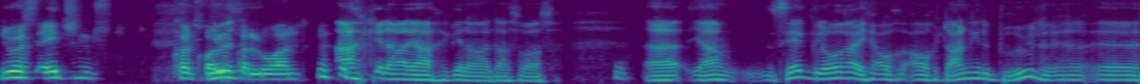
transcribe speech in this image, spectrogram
US Agent Kontrolle US verloren. Ach, genau, ja, genau, das war's. Äh, ja, sehr glorreich. Auch, auch Daniel Brühl. Äh, äh,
